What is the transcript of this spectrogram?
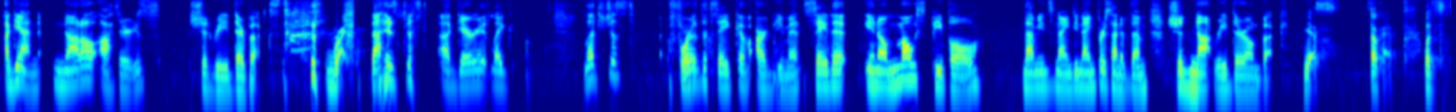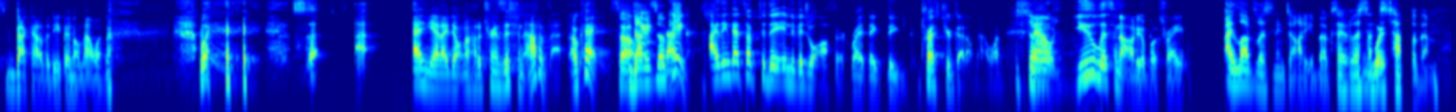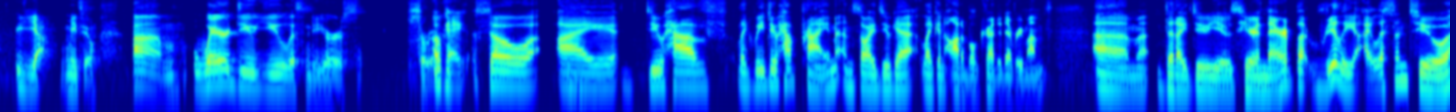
again, not all authors should read their books. right. that is just a Garrett. Like, let's just, for Or- the sake of argument, say that you know most people. That means ninety nine percent of them should not read their own book. Yes. Okay. Let's back out of the deep end on that one. What- so, and yet I don't know how to transition out of that. Okay. So that is that- okay. I think that's up to the individual author, right? They, they trust your gut on that one. So now you listen to audiobooks, right? I love listening to audiobooks. I listen Where- to tons of them. Yeah, me too. Um, where do you listen to yours through? Okay, so I do have like we do have Prime, and so I do get like an Audible credit every month um, that I do use here and there. But really, I listen to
